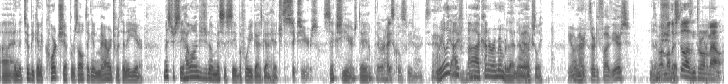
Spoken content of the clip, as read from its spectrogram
uh, and the two begin a courtship resulting in marriage within a year. Mr. C, how long did you know Mrs. C before you guys got hitched? Six years. Six years, damn. They were high school sweethearts. Yeah. Really? I uh, kind of remember that now, Yeah. actually. You know, All right. married 35 years. No My mother still hasn't thrown them out.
